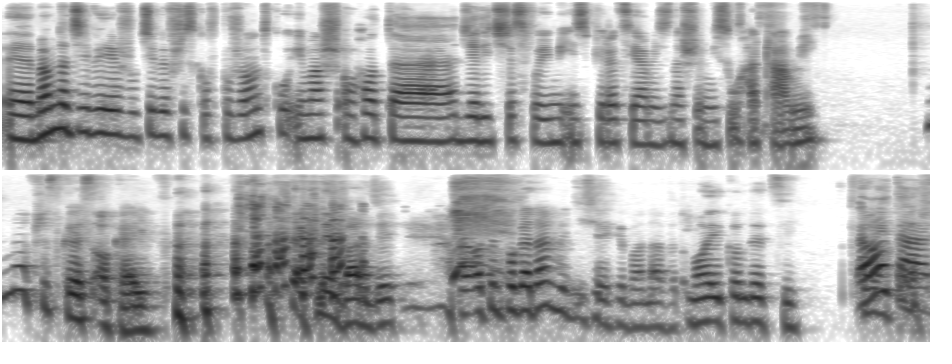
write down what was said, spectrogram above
E, mam nadzieję, że u Ciebie wszystko w porządku i masz ochotę dzielić się swoimi inspiracjami z naszymi słuchaczami. No, wszystko jest ok. Jak najbardziej. Ale o tym pogadamy dzisiaj chyba nawet, o mojej kondycji. o tak,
